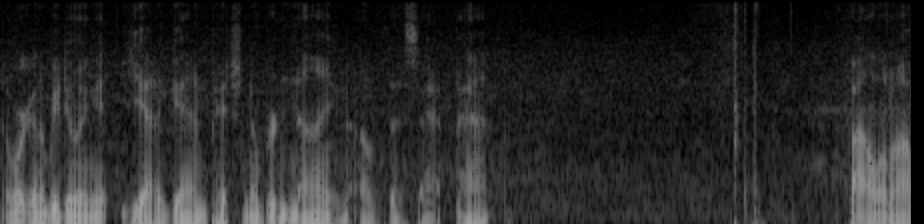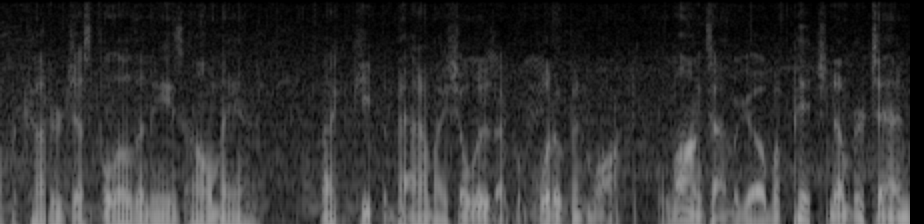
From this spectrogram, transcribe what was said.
And we're going to be doing it yet again. Pitch number 9 of this at bat. Fouling off a cutter just below the knees. Oh man. If I could keep the bat on my shoulders, I would have been walked a long time ago. But pitch number 10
